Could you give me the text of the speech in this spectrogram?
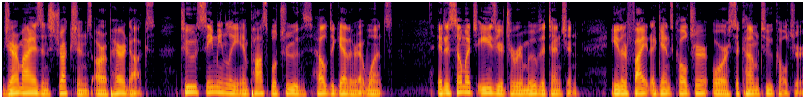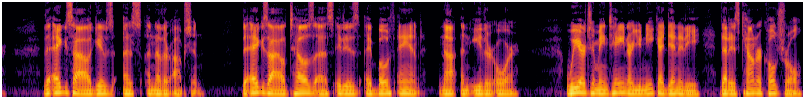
Jeremiah's instructions are a paradox, two seemingly impossible truths held together at once. It is so much easier to remove the tension, either fight against culture or succumb to culture. The exile gives us another option. The exile tells us it is a both and, not an either or. We are to maintain our unique identity that is countercultural,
